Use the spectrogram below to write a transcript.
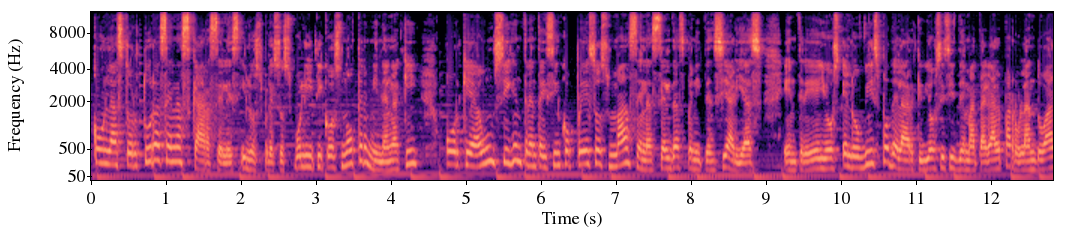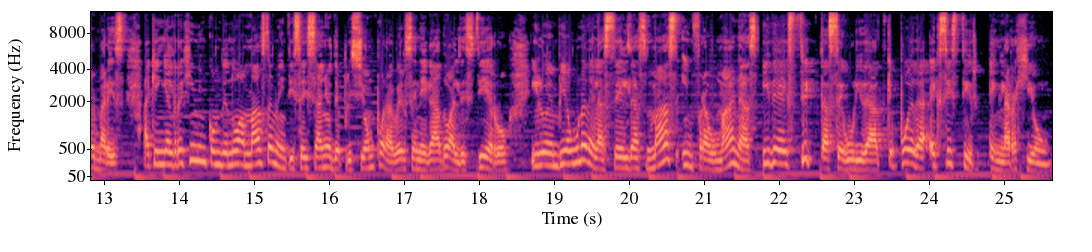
con las torturas en las cárceles y los presos políticos no terminan aquí, porque aún siguen 35 presos más en las celdas penitenciarias, entre ellos el obispo de la arquidiócesis de Matagalpa, Rolando Álvarez, a quien el régimen condenó a más de 26 años de prisión por haberse negado al destierro y lo envió a una de las celdas más infrahumanas y de estricta seguridad que pueda existir en la región.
